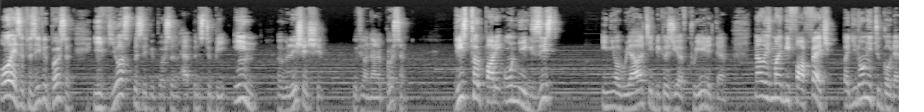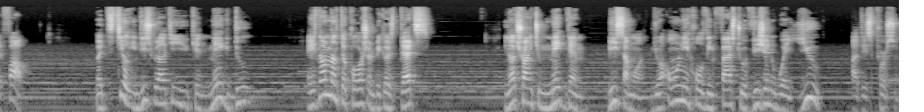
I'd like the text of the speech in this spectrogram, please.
or as a specific person. If your specific person happens to be in a relationship with another person, this third party only exists in your reality because you have created them. Now, it might be far fetched, but you don't need to go that far. But still, in this reality, you can make do. And it's not mental coercion because that's. You're not trying to make them be someone. You are only holding fast to a vision where you are this person.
